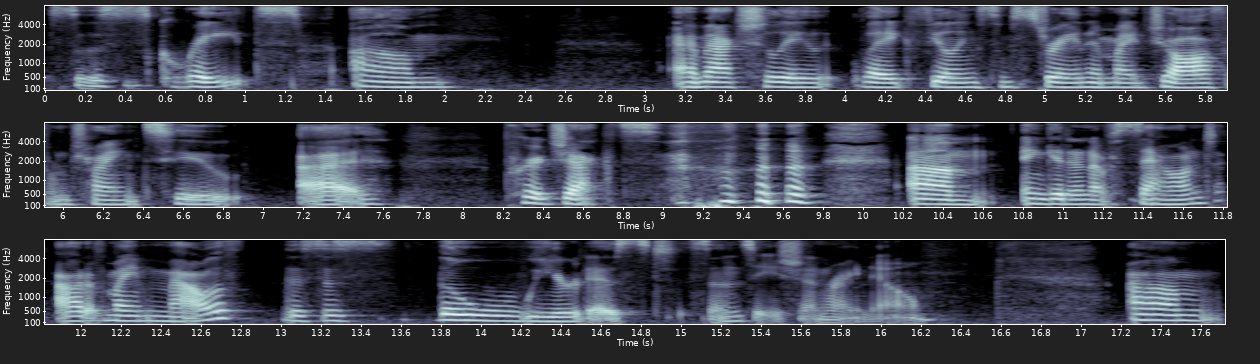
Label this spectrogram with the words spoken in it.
So this is great. Um, I'm actually like feeling some strain in my jaw from trying to uh, project um, and get enough sound out of my mouth. This is the weirdest sensation right now. Um,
